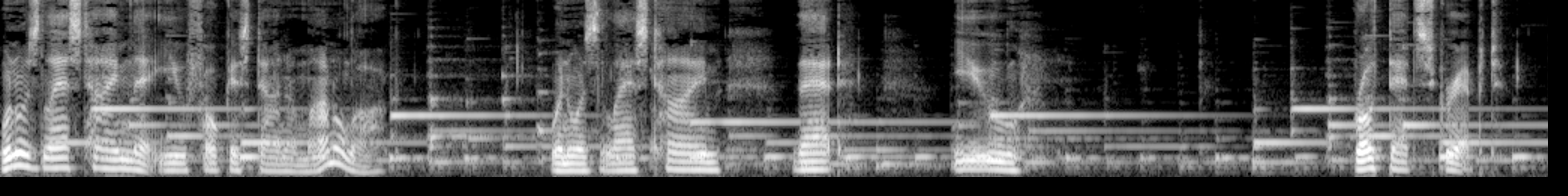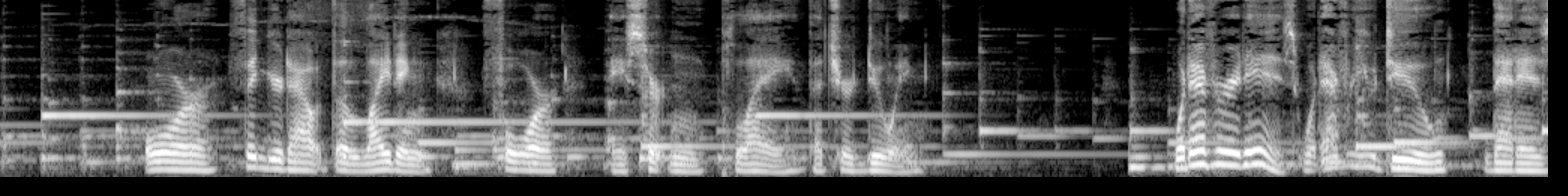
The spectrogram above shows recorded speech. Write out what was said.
When was the last time that you focused on a monologue? When was the last time that you wrote that script or figured out the lighting for a certain play that you're doing? Whatever it is, whatever you do that is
